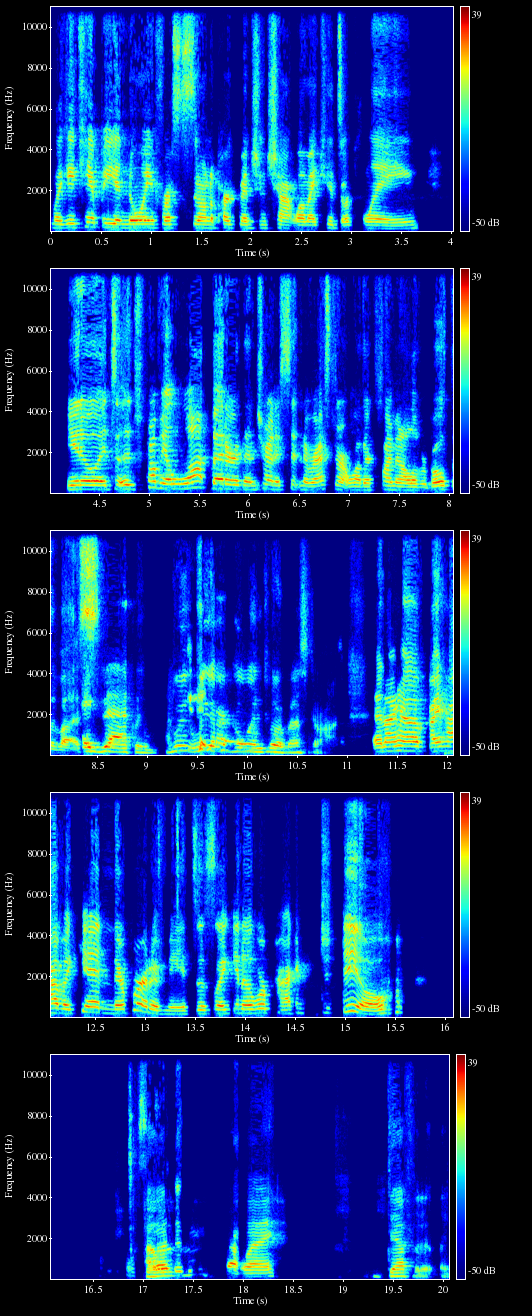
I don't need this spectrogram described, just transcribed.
like it can't be annoying for us to sit on a park bench and chat while my kids are playing you know, it's it's probably a lot better than trying to sit in a restaurant while they're climbing all over both of us. Exactly. We, we are going to a restaurant. And I have I have a kid and they're part of me. It's just like, you know, we're packaged deal. so that way. Definitely.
